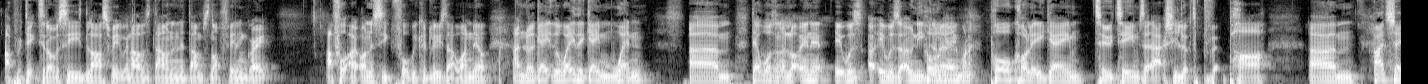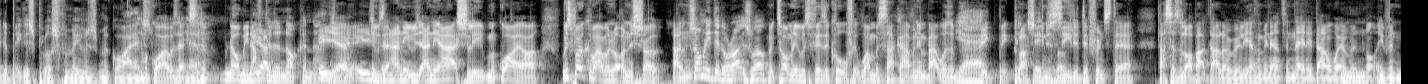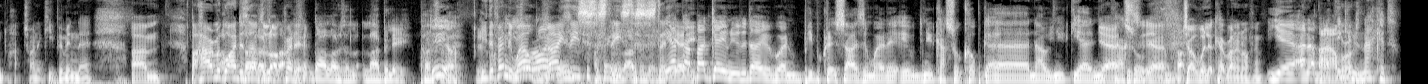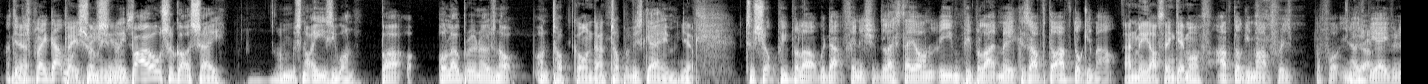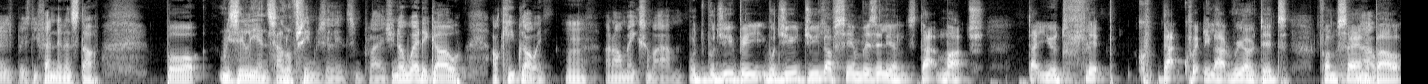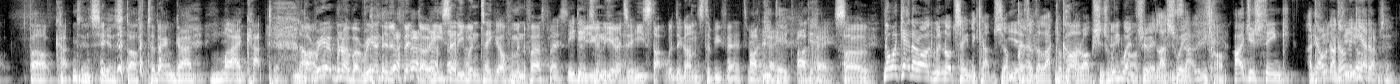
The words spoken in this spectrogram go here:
I predicted obviously last week when I was down in the dumps, not feeling great. I thought I honestly thought we could lose that one 0 and the, ga- the way the game went. Um, there wasn't a lot in it. It was uh, it was only Poor gonna, game, poor quality game. Two teams that actually looked par. Um, I'd say the biggest plus for me was Maguire's. Maguire was Yeah. excellent. No, I mean after Yeah. the knock and that. He's yeah, been- he was, and he was, and he actually Maguire. We spoke about him a lot on the show, and Somebody did all right as well. McTominay was physical. I think Wan-Bissaka having him back was a Yeah, big, big big, plus. you can just plus. see the difference there. That says a lot about Dalot. Really, he hasn't been able to nail it down where we're Mm. not even trying to keep him in there. Um, but Harry Maguire deserves a lot of I credit. think Dalot's a liability. Personally. you? Yeah. He defended well. all right, no, he's, man. he's just I a, think he's he's just a steady He had Eddie. that bad game the other day when people criticised him where the, it, the Newcastle Cup. Uh, no, New, yeah, yeah, 'cause- Newcastle. yeah. Joe Willock kept running off him. Yeah, and, but I think he was knackered. I think Yeah. he's played that Played much recently. games. But I also got to say, um, it's not an easy one. But although Bruno's not on top, Go on, Dan. on top of his game, Yep. to shut people up with that finish and let stay on, even people like me, because I've I've dug him out. And me, I was saying get him off. I've dug him out for his before, you know, Yeah. his behaviour and his, his defending and stuff. But resilience, I love seeing resilience in players. You know where they go, I'll keep going, Hmm. and I'll make something happen. Would would you be? Would you? Do you love seeing resilience that much that you'd flip qu- that quickly like Rio did from saying No. about about captaincy and stuff to then going my captain? No, but Rio, no, but Rio didn't flip though. He said he wouldn't take it off him in the first place. He did, Who you to going to be give it to? He stuck with the guns. To be fair, to Rio. he did, he okay. did. So okay. No, I get that argument not taking the captain's job because Yeah. of the lack of other options. We went can't. through it last Exactly, week. you can't. I just think I don't. he- I don't he think he your had a.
